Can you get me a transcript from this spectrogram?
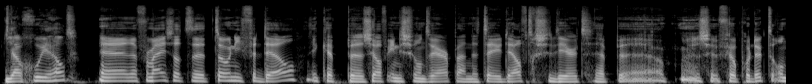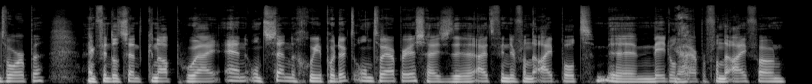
jouw groeiheld? En voor mij is dat eh, Tony Fedel. Ik heb eh, zelf industrie ontwerpen aan de TU Delft gestudeerd. Heb eh, ook eh, veel producten ontworpen. En ik vind het ontzettend knap hoe hij en ontzettend goede productontwerper is. Hij is de uitvinder van de iPod, eh medeontwerper van de iPhone.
